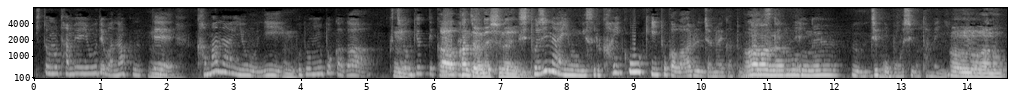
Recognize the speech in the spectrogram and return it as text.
人のため用ではなくて、噛まないよううんに子供とかが口をギュッてあ、噛んんじゃね、しないように。閉じないようにする開口器とかはあるんじゃないかと思ああ、うんですけどなるほどね。ね。うん、事故防止のために。うん、あの、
